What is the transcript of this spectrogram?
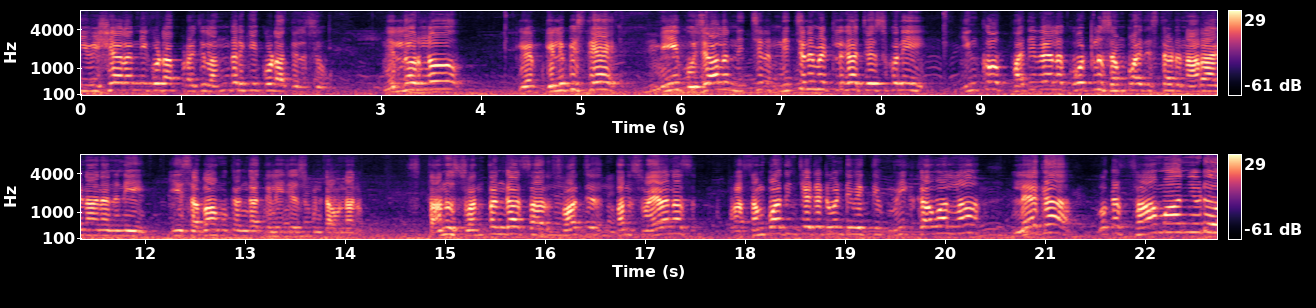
ఈ విషయాలన్నీ కూడా ప్రజలందరికీ కూడా తెలుసు. నెల్లూరులో గెలిపిస్తే మీ భుజాల నిచ్చిన నిచ్చిన మెట్లుగా చేసుకుని ఇంకో పదివేల కోట్లు సంపాదిస్తాడు నారాయణానని ఈ సభాముఖంగా తెలియజేసుకుంటా ఉన్నాను. తను స్వంతంగా స్వాధ్య తను స్వయాన ప్ర- సంపాదించేటటువంటి వ్యక్తి మీకు కావాలనా? లేక ఒక సామాన్యుడు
